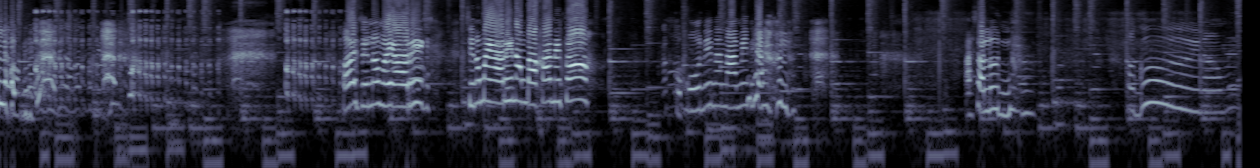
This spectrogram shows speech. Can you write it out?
I love you. Ay, sino may-ari? Sino may-ari ng baka nito? Kukunin na namin yan. Asalun. Agoy, namin.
